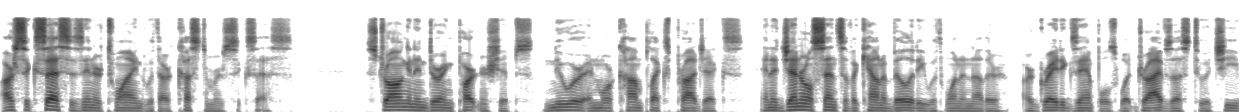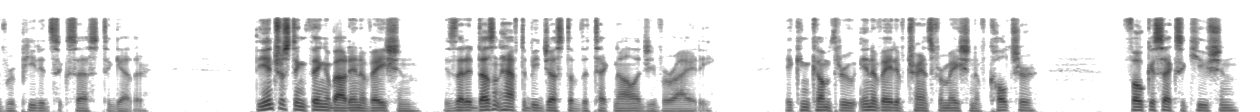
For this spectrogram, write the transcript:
Our success is intertwined with our customers' success. Strong and enduring partnerships, newer and more complex projects, and a general sense of accountability with one another are great examples what drives us to achieve repeated success together. The interesting thing about innovation is that it doesn't have to be just of the technology variety. It can come through innovative transformation of culture, focus execution,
